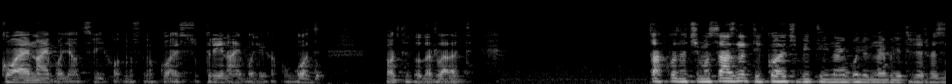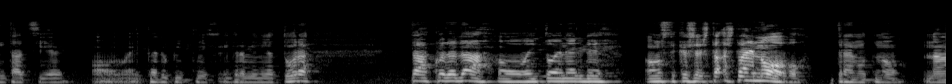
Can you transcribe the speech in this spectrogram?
koja je najbolja od svih, odnosno koje su tri najbolje kako god hoćete to da gledate. Tako da ćemo saznati koje će biti najbolje ili najbolje tri reprezentacije ovaj, kada je u pitanju igra minijatura. Tako da da, ovaj, to je negde, ono što kaže, šta, šta je novo trenutno na,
